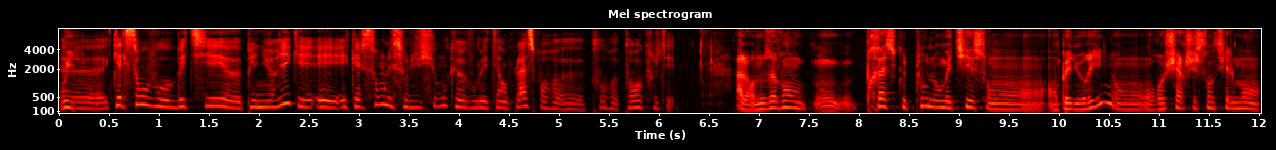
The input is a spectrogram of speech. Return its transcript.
Oui. Euh, quels sont vos métiers euh, pénuriques et, et, et, quelles sont les solutions que vous mettez en place pour, pour, pour recruter? Alors, nous avons presque tous nos métiers sont en pénurie. On, recherche essentiellement,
